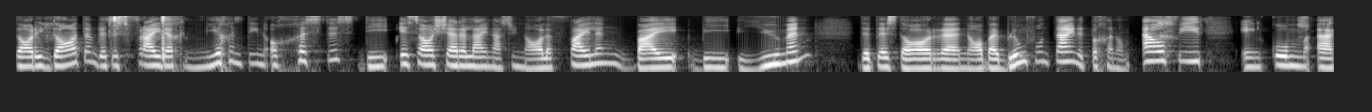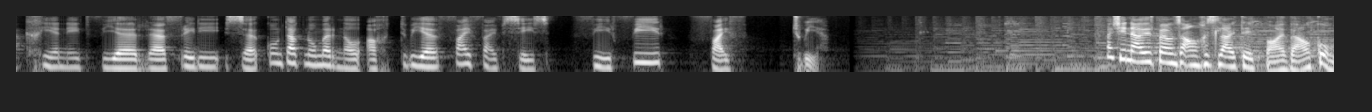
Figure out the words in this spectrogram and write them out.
daardie datum, dit is Vrydag 19 Augustus, die SA Charolais Nasionale Veiling by Be Human. Dit is daar uh, naby Bloemfontein, dit begin om 11:00 en kom ek gee net weer uh, Freddy se kontaknommer 0825564452. As jy nou hier by ons aangesluit het, baie welkom.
